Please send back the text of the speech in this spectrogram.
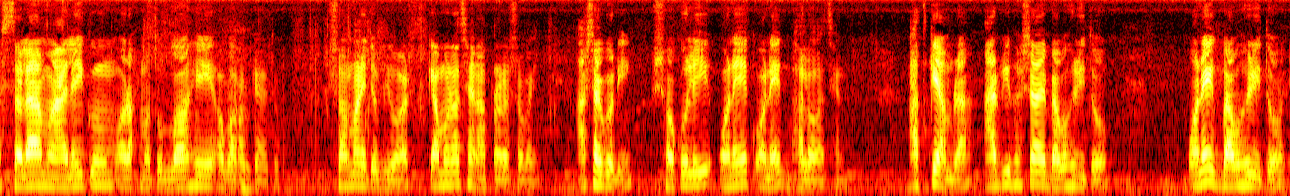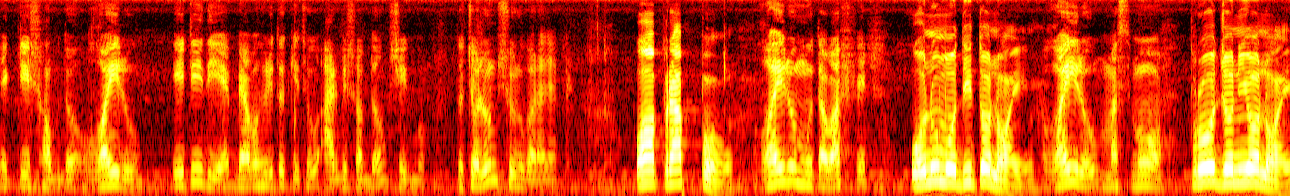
আসসালামু আলাইকুম ও রহমতুল্লাহি আবরকাত সম্মানিত ভিউয়ার্স কেমন আছেন আপনারা সবাই? আশা করি সকলেই অনেক অনেক ভালো আছেন। আজকে আমরা আরবি ভাষায় ব্যবহৃত অনেক ব্যবহৃত একটি শব্দ গয়রু এটি দিয়ে ব্যবহৃত কিছু আরবি শব্দ শিখব। তো চলুন শুরু করা যাক। অপ্রাপ্য। গয়রু মুতাওয়াফির। অনুমোদিত নয়। গয়রু মাসমুহ। প্রয়োজনীয় নয়।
